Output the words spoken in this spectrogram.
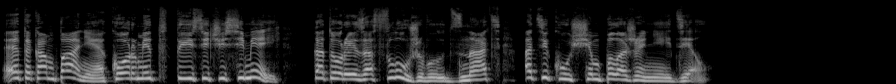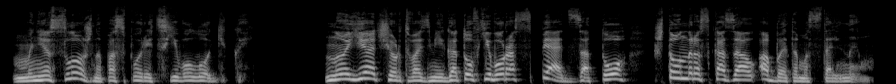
Эта компания кормит тысячи семей, которые заслуживают знать о текущем положении дел. Мне сложно поспорить с его логикой. Но я, черт возьми, готов его распять за то, что он рассказал об этом остальным.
